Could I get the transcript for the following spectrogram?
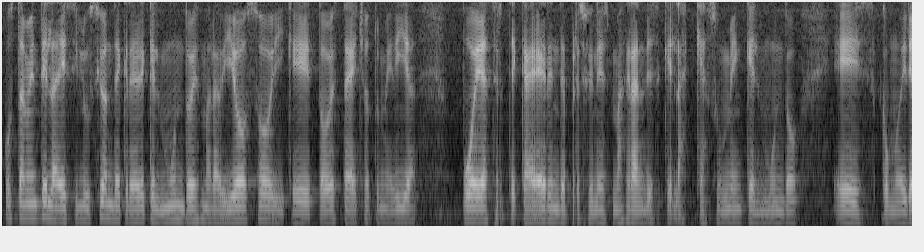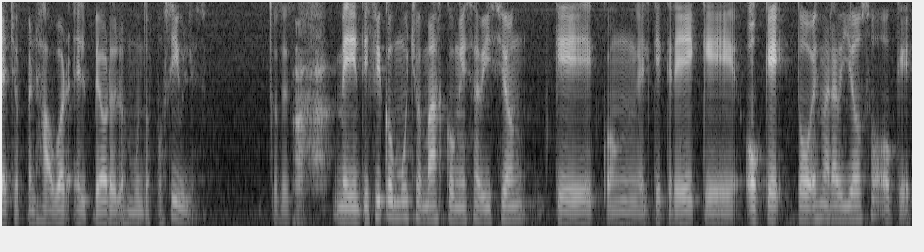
justamente la desilusión de creer que el mundo es maravilloso y que todo está hecho a tu medida puede hacerte caer en depresiones más grandes que las que asumen que el mundo es, como diría Schopenhauer, el peor de los mundos posibles. Entonces, Ajá. me identifico mucho más con esa visión que con el que cree que o que todo es maravilloso o que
